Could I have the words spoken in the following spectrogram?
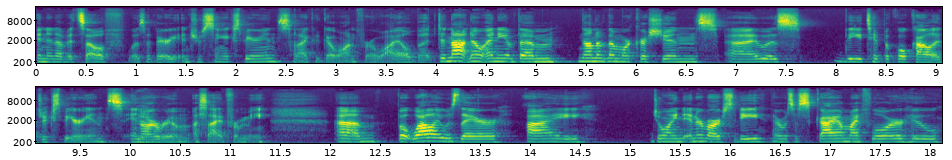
in and of itself was a very interesting experience and I could go on for a while, but did not know any of them. None of them were Christians. Uh, it was the typical college experience in our room, aside from me. Um, but while I was there, I joined InterVarsity. There was this guy on my floor who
